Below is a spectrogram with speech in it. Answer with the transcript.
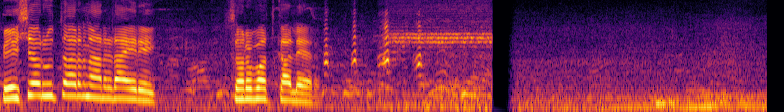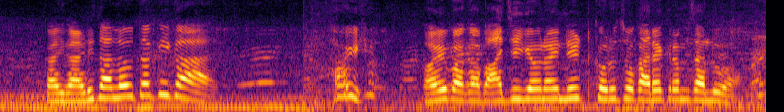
प्रेशर उतरणार डायरेक्ट सरबत खाल्यार काही गाडी चालवतं की काय? होय होय बघा भाजी घेऊन आहे नीट करूचो कार्यक्रम चालू आहे.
